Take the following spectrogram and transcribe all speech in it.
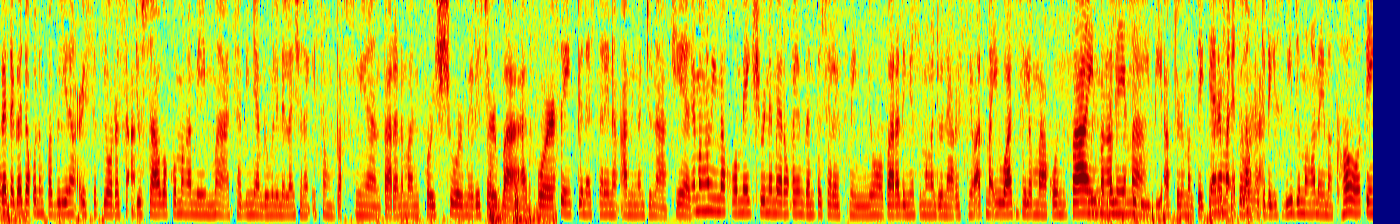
agad-agad ako nang pabili ng Ursiflora sa Diyosawa ko mga mema. At sabi niya, bumili na lang siya ng isang box niyan para naman for sure may reserva at for safetyness na rin ng aming Junakis. Kaya mga mima ko, make sure na meron kayong ganito sa ref ninyo para din yun sa mga Junakis nyo at maiwasan silang mga confine. Uy, mga Magaling si mema. baby after mag-take. Kaya naman ito lang for today's video mga mema ko. Thank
